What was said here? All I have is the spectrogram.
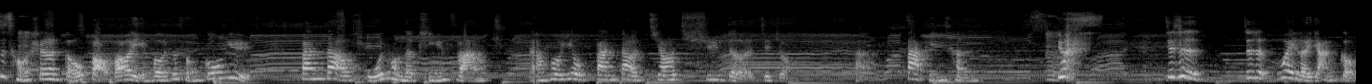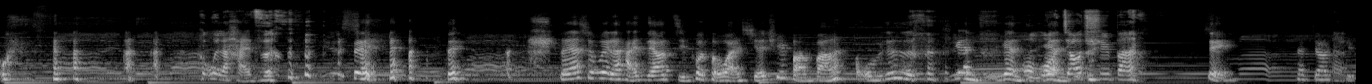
自从生了狗宝宝以后，就从公寓搬到胡同的平房，然后又搬到郊区的这种呃大平层，嗯 就就是就是为了养狗，为了孩子，对对，人家是为了孩子要挤破头往学区房搬，我们就是院子院子院子，郊区搬。对，在郊区。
